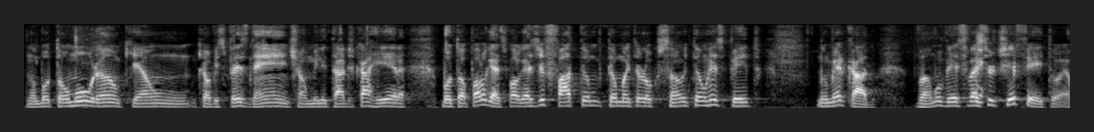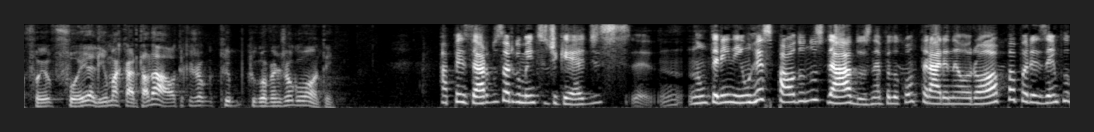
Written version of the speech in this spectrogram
Não botou o Mourão, que é um que é o vice-presidente, é um militar de carreira, botou o Paulo Guedes. O Paulo Guedes de fato tem, tem uma interlocução e tem um respeito no mercado. Vamos ver se vai surtir efeito. É, foi, foi ali uma cartada alta que, que, que o governo jogou ontem apesar dos argumentos de Guedes eh, não terem nenhum respaldo nos dados, né? Pelo contrário, na Europa, por exemplo,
